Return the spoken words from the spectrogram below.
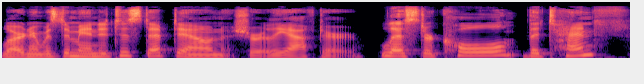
Lardner was demanded to step down shortly after. Lester Cole, the 10th,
